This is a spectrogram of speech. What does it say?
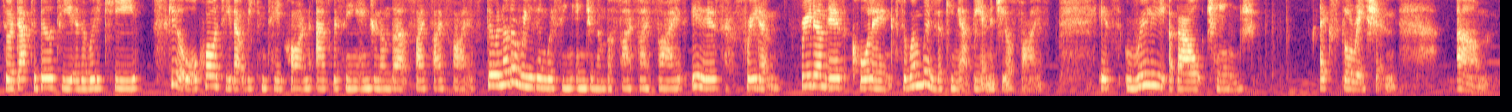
So adaptability is a really key skill or quality that we can take on as we're seeing angel number 555. So another reason we're seeing angel number 555 is freedom. Freedom is calling. So when we're looking at the energy of five, it's really about change, exploration, um,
